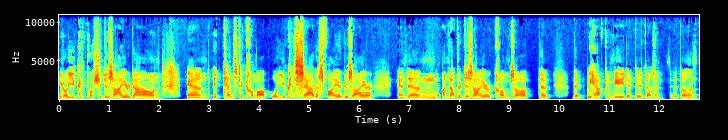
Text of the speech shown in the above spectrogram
You know, you can push a desire down and it tends to come up or you can satisfy a desire and then another desire comes up that, that we have to meet. It, it doesn't, it doesn't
